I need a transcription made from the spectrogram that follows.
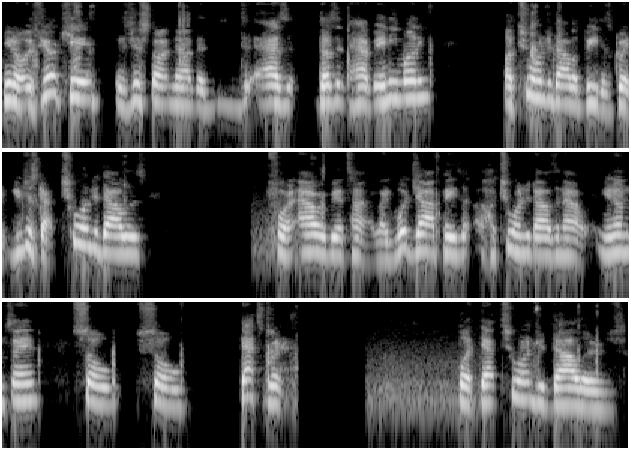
you know, if your kid is just starting out that has doesn't have any money, a two hundred dollar beat is great. You just got two hundred dollars for an hour of your time. Like what job pays two hundred dollars an hour? You know what I'm saying? So so that's great. But that two hundred dollars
